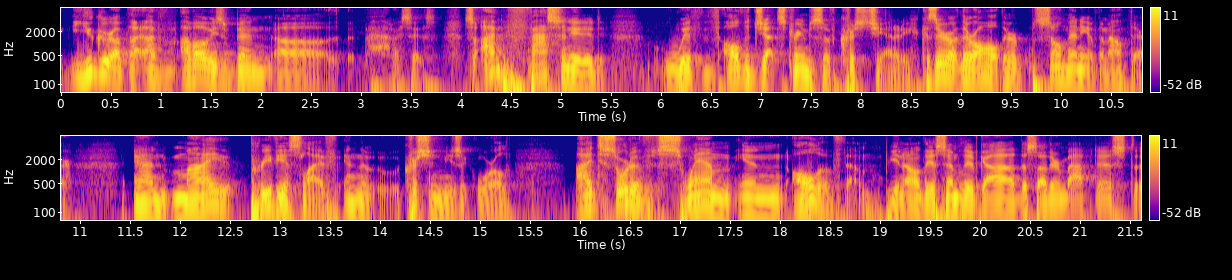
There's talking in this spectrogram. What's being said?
you grew up. I've I've always been. Uh, how do I say this? So I'm fascinated with all the jet streams of Christianity because there are they're all there are so many of them out there, and my previous life in the Christian music world. I'd sort of swam in all of them, you know, the Assembly of God, the Southern Baptist,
